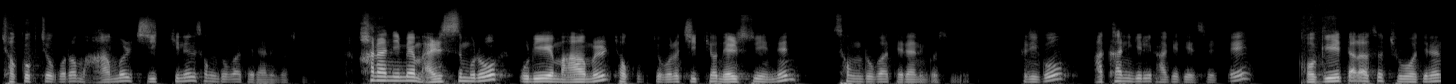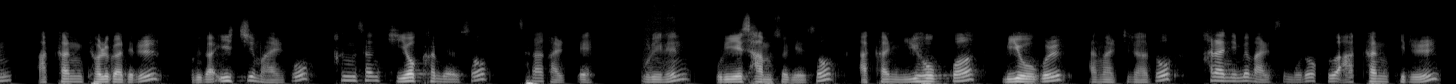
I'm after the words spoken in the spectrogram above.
적극적으로 마음을 지키는 성도가 되라는 것입니다. 하나님의 말씀으로 우리의 마음을 적극적으로 지켜낼 수 있는 성도가 되라는 것입니다. 그리고 악한 길을 가게 됐을 때 거기에 따라서 주어지는 악한 결과들을 우리가 잊지 말고 항상 기억하면서 살아갈 때 우리는 우리의 삶 속에서 악한 유혹과 미혹을 당할지라도 하나님의 말씀으로 그 악한 길을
